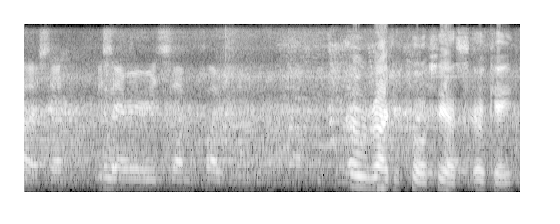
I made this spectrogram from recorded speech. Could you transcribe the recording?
Oh, Hello, sir. This Hello. area is um, closed Oh, right, of course, yes, okay.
